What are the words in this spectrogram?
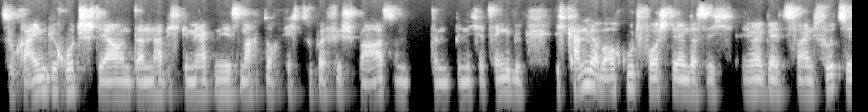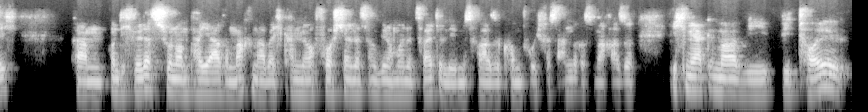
so reingerutscht, ja, und dann habe ich gemerkt, nee, es macht doch echt super viel Spaß und dann bin ich jetzt hängen geblieben. Ich kann mir aber auch gut vorstellen, dass ich, ich bin jetzt 42 ähm, und ich will das schon noch ein paar Jahre machen, aber ich kann mir auch vorstellen, dass irgendwie noch mal eine zweite Lebensphase kommt, wo ich was anderes mache. Also ich merke immer, wie, wie toll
